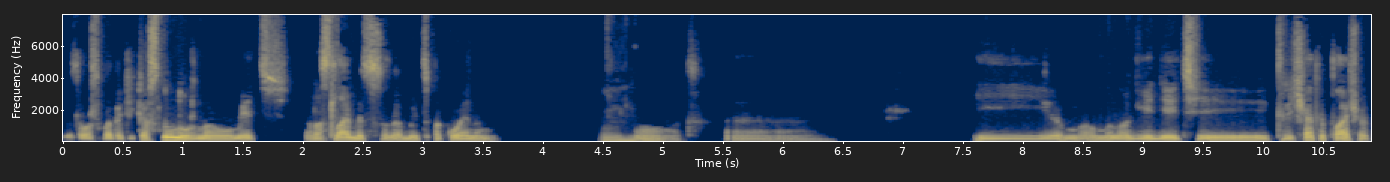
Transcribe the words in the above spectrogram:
для того, чтобы отойти ко сну, нужно уметь расслабиться, да, быть спокойным. Mm-hmm. Вот. Э, и многие дети кричат и плачут.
